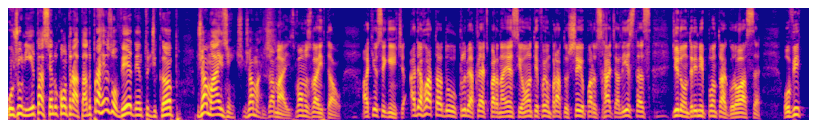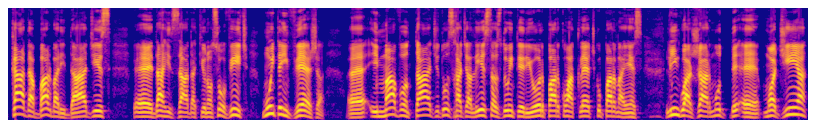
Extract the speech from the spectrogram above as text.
o Juninho está sendo contratado para resolver dentro de campo. Jamais, gente, jamais. Jamais. Vamos lá então. Aqui é o seguinte: a derrota do Clube Atlético Paranaense ontem foi um prato cheio para os radialistas de Londrina e Ponta Grossa. Ouvi cada barbaridade, é, dar risada aqui o nosso ouvinte, muita inveja é, e má vontade dos radialistas do interior para com o Atlético Paranaense. Linguajar é, modinha,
